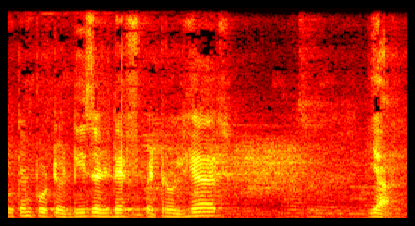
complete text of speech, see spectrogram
You can put your diesel def petrol here. Yeah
